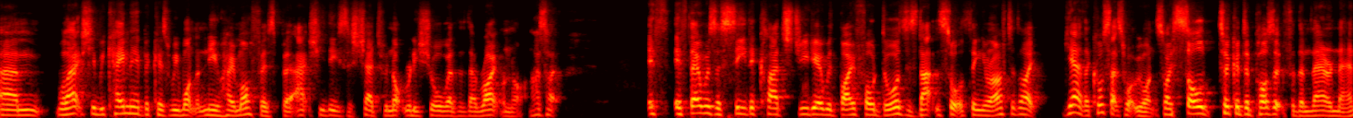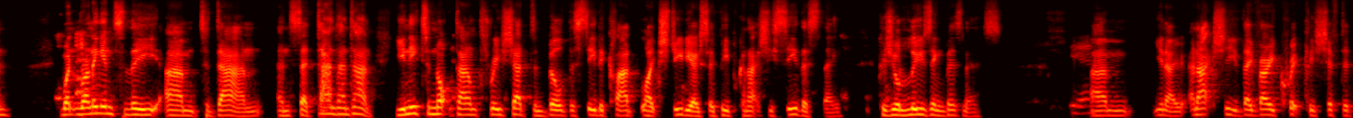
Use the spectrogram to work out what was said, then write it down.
um, well, actually, we came here because we want a new home office, but actually these are sheds. We're not really sure whether they're right or not. And I was like, if, if there was a cedar clad studio with bifold doors, is that the sort of thing you're after? Like, yeah, of course that's what we want. So I sold, took a deposit for them there and then went running into the um, to Dan and said, Dan, Dan, Dan, you need to knock down three sheds and build the cedar clad like studio so people can actually see this thing because you're losing business. Yeah. Um, you know, and actually they very quickly shifted.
